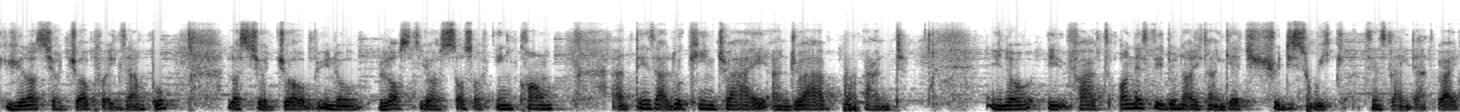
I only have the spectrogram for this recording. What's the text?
you lost your job, for example, lost your job. You know, lost your source of income, and things are looking dry and drab and you know in fact honestly do now you can get through this week things like that right?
